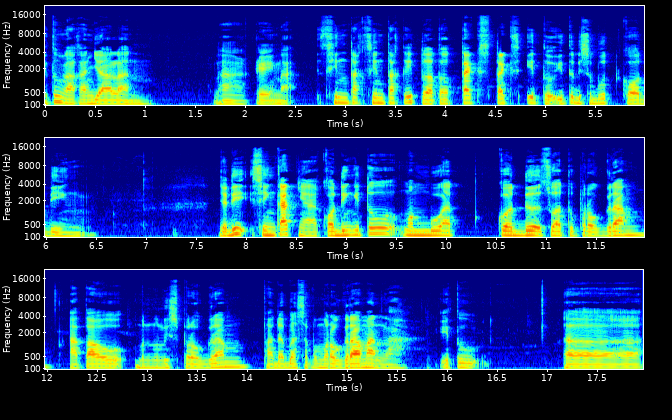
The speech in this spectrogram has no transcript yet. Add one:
itu nggak akan jalan. Nah, kayak nah sintak-sintak itu atau teks-teks itu itu disebut coding. Jadi singkatnya coding itu membuat kode suatu program atau menulis program pada bahasa pemrograman lah. Itu eh,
